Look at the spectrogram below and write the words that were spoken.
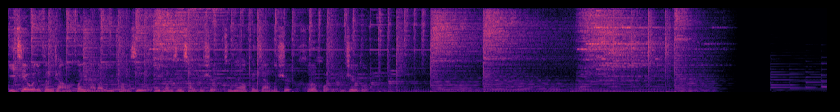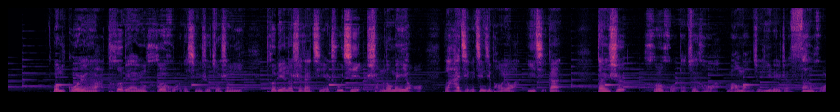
一切为了增长，欢迎来到易创新。易创新小知识，今天要分享的是合伙人制度。我们国人啊，特别爱用合伙的形式做生意，特别呢是在企业初期，什么都没有，拉几个亲戚朋友啊一起干。但是合伙到最后啊，往往就意味着散伙，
